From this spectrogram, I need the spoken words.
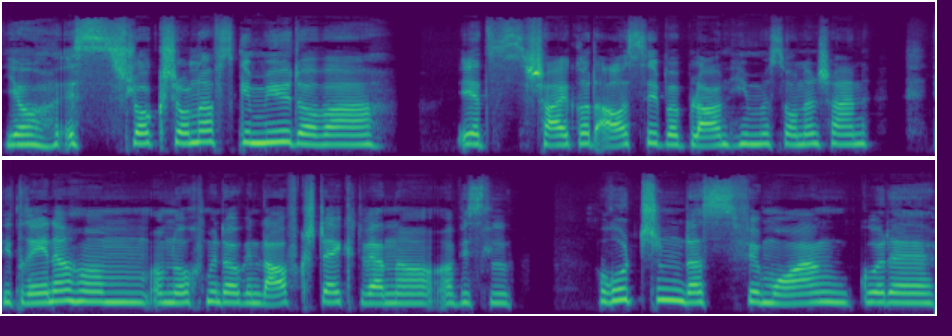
ja, es schlägt schon aufs Gemüt, aber jetzt schaue ich gerade aus bei blauem Himmel, Sonnenschein. Die Trainer haben am Nachmittag in Lauf gesteckt, werden noch ein bisschen rutschen, dass für morgen gute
